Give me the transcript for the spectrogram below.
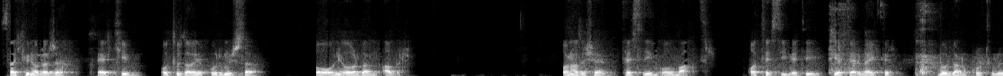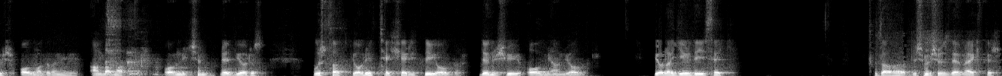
Sakin olacak. Her kim o tuzağı kurmuşsa o onu oradan alır. Ona düşen teslim olmaktır. O teslimiyeti göstermektir. Buradan kurtuluş olmadığını anlamaktır. Onun için ne diyoruz? Vuslat yolu tek şeritli yoldur. Dönüşü olmayan yoldur. Yola girdiysek tuzağa düşmüşüz demektir.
